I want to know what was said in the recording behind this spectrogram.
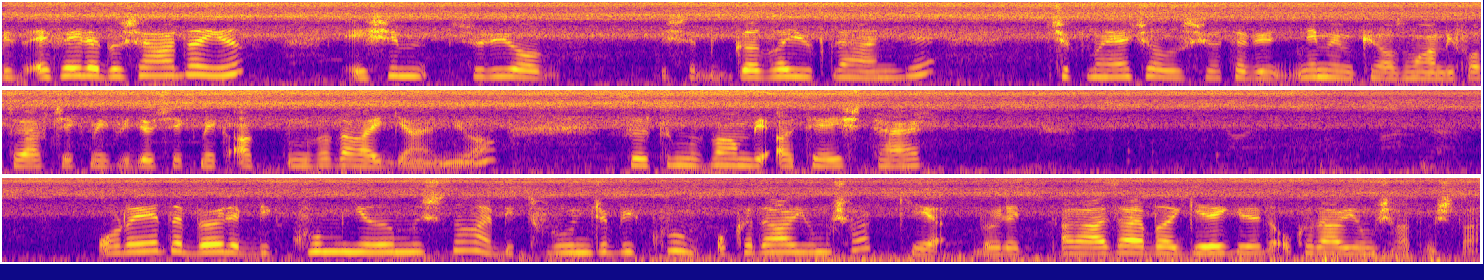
Biz Efe ile dışarıdayız. Eşim sürüyor. işte bir gaza yüklendi. Çıkmaya çalışıyor. Tabii ne mümkün o zaman bir fotoğraf çekmek, video çekmek aklımıza dahi gelmiyor. Sırtımızdan bir ateş, ter. Oraya da böyle bir kum yığmışlar. Bir turuncu bir kum. O kadar yumuşak ki. Böyle arazi arabaya gire gire de o kadar yumuşatmışlar.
